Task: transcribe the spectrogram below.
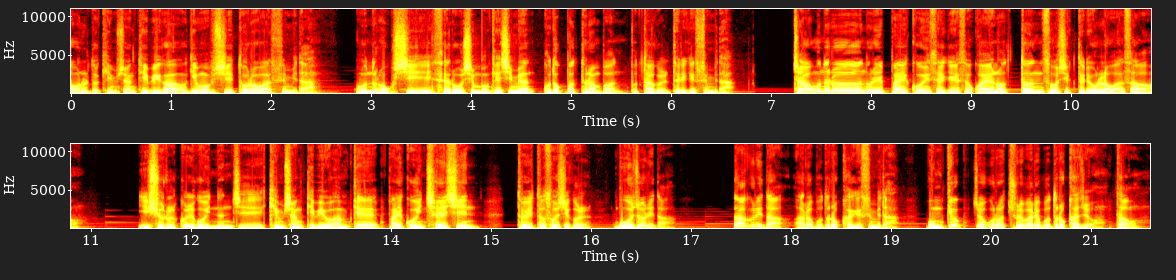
오늘도 김시영TV가 어김없이 돌아왔습니다. 오늘 혹시 새로 오신 분 계시면 구독 버튼 한번 부탁을 드리겠습니다. 자, 오늘은 우리 파이코인 세계에서 과연 어떤 소식들이 올라와서 이슈를 끌고 있는지 김시영TV와 함께 파이코인 최신 트위터 소식을 모조리다, 싸그리다 알아보도록 하겠습니다. 본격적으로 출발해 보도록 하죠. 다음.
